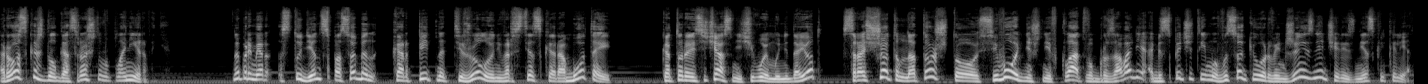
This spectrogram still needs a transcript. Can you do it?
роскошь долгосрочного планирования. Например, студент способен корпеть над тяжелой университетской работой которая сейчас ничего ему не дает, с расчетом на то, что сегодняшний вклад в образование обеспечит ему высокий уровень жизни через несколько лет.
